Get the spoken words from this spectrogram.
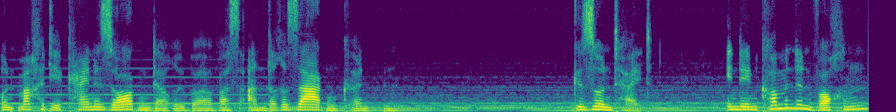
und mache dir keine Sorgen darüber, was andere sagen könnten. Gesundheit. In den kommenden Wochen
